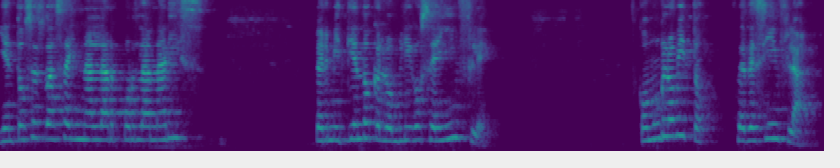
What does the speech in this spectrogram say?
Y entonces vas a inhalar por la nariz, permitiendo que el ombligo se infle. Como un globito, se desinfla.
